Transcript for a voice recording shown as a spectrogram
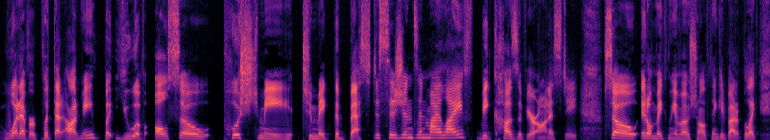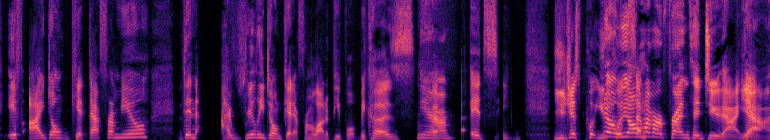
whatever, put that on me. But you have also pushed me to make the best decisions in my life because of your honesty. So it'll make me emotional thinking about it. But like, if I don't get that from you, then I really don't get it from a lot of people because uh, Yeah. it's you just put you no, put we all some, have our friends that do that. Yeah.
